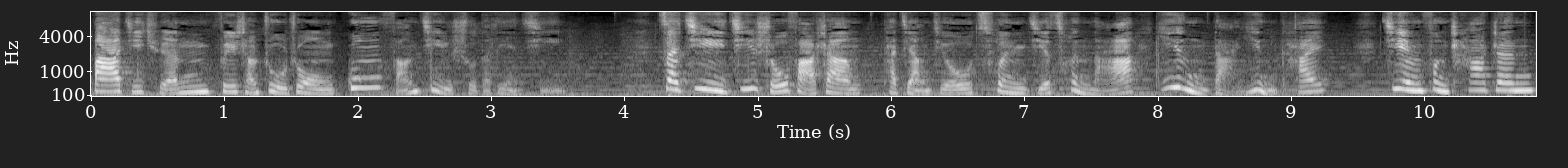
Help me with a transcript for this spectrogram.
八极拳非常注重攻防技术的练习，在技击手法上，它讲究寸节寸拿，硬打硬开。见缝插针，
